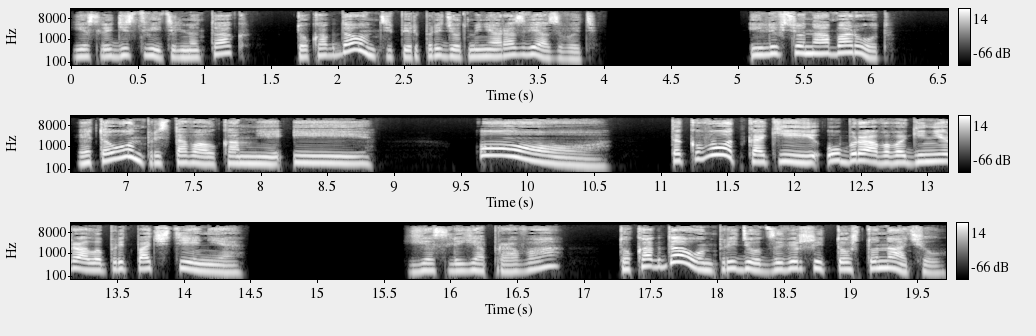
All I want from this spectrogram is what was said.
Если действительно так, то когда он теперь придет меня развязывать? Или все наоборот? Это он приставал ко мне и... О, так вот какие у бравого генерала предпочтения! Если я права, то когда он придет завершить то, что начал?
